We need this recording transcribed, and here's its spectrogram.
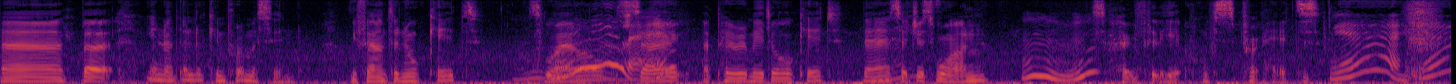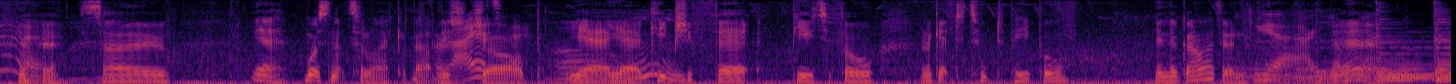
uh, but you know they're looking promising. We found an orchid as well, Oh, Really? so a pyramid orchid there, so just one. Mm. So hopefully it all spreads. Yeah, yeah. So, yeah, what's not to like about this Variety. job? Yeah, yeah, it Mm. keeps you fit, beautiful, and I get to talk to people in the garden. yeah, I love that.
